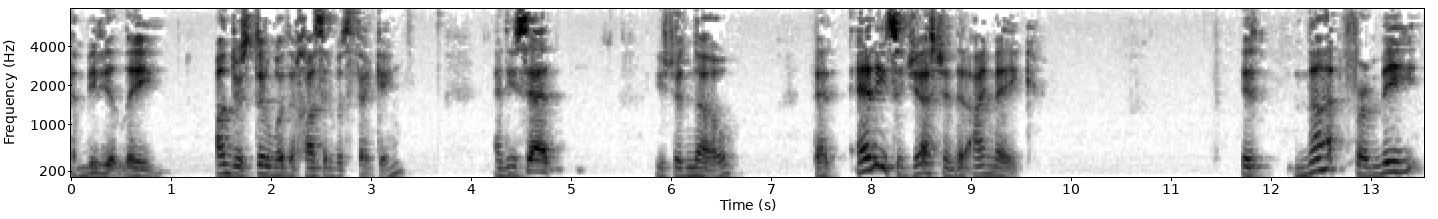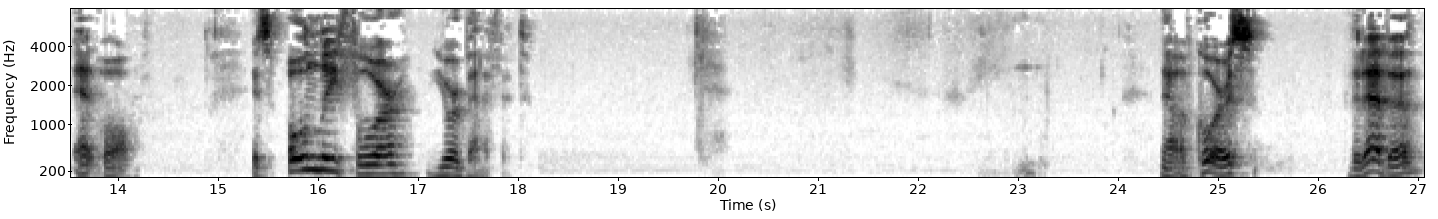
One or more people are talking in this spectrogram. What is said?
immediately understood what the Chassid was thinking, and he said, "You should know that any suggestion that I make is not for me at all. It's only for your benefit." Now, of course, the Rebbe,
